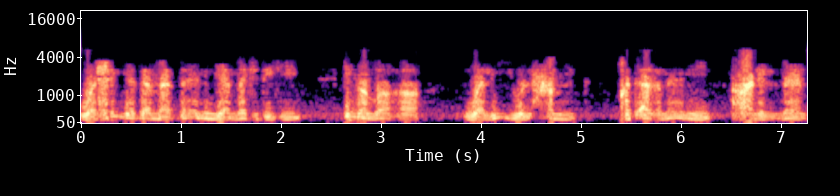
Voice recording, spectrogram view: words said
وشيد مباني مجده. إن الله ولي الحمد. قد أغناني عن المال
